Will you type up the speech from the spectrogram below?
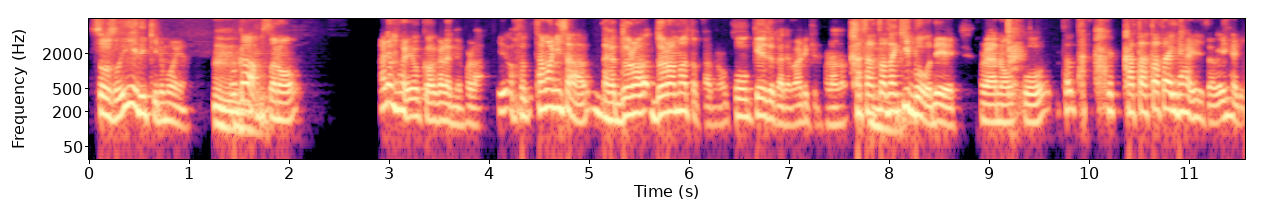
そうそう、家で切るもんや。うんとか、その、あれもよくわからんねほら。たまにさ、なんかドラ、ドラマとかの光景とかでもあるけど、ほら、あの、肩叩き棒で、ほら、あの、こう、た、た、肩叩いてはる人がいはり。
